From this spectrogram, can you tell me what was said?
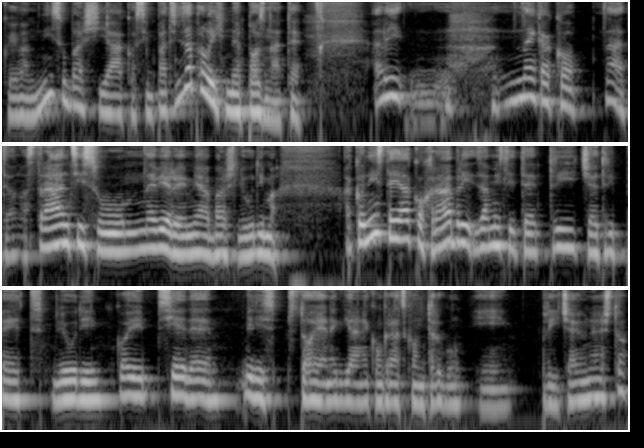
koji vam nisu baš jako simpatični, zapravo ih ne poznate, ali nekako, znate, ono, stranci su, ne vjerujem ja baš ljudima. Ako niste jako hrabri, zamislite 3, 4, 5 ljudi koji sjede ili stoje negdje na nekom gradskom trgu i pričaju nešto.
